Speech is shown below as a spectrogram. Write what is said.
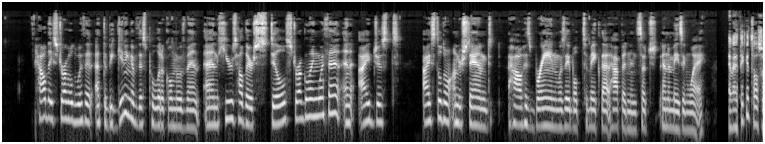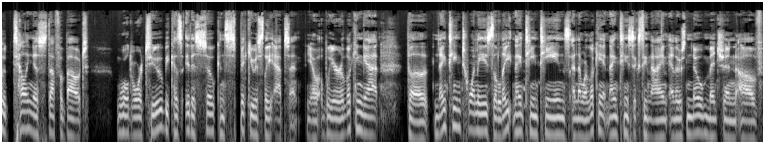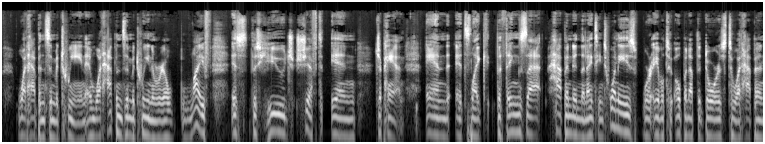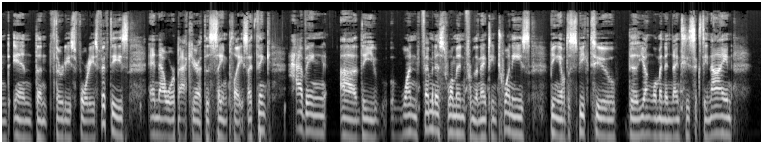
how they struggled with it at the beginning of this political movement. And here's how they're still struggling with it. And I just, I still don't understand how his brain was able to make that happen in such an amazing way. And I think it's also telling us stuff about World War II because it is so conspicuously absent. You know, we're looking at the 1920s, the late 19 teens, and then we're looking at 1969, and there's no mention of what happens in between. And what happens in between in real life is this huge shift in Japan. And it's like the things that happened in the 1920s were able to open up the doors to what happened in the 30s, 40s, 50s. And now we're back here at the same place. I think having uh, the one feminist woman from the 1920s being able to speak to the young woman in 1969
